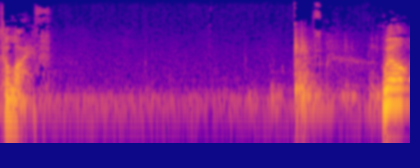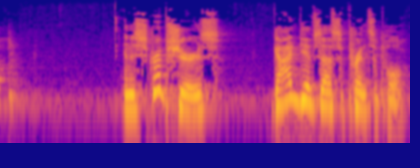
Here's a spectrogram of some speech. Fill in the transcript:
to life. Well, in the scriptures, God gives us a principle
